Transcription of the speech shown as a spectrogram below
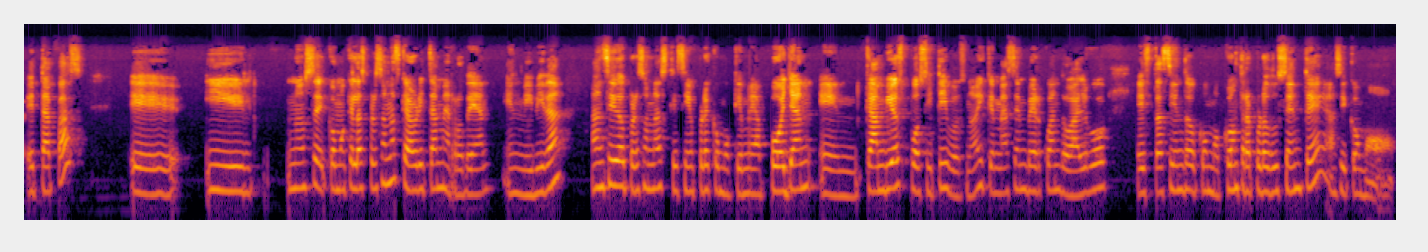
etapas eh, y no sé, como que las personas que ahorita me rodean en mi vida han sido personas que siempre como que me apoyan en cambios positivos, ¿no? Y que me hacen ver cuando algo está siendo como contraproducente, así como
